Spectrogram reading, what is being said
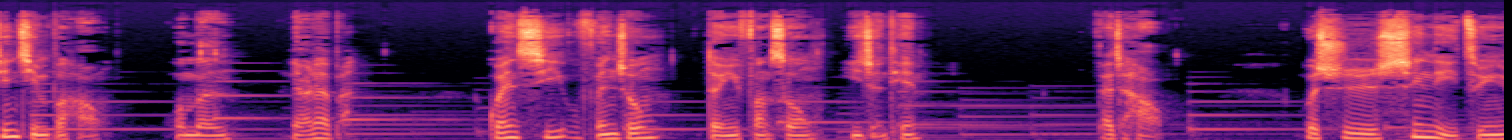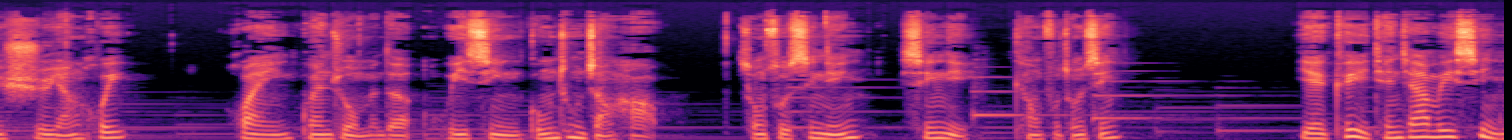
心情不好，我们聊聊吧。关系五分钟等于放松一整天。大家好，我是心理咨询师杨辉，欢迎关注我们的微信公众账号“重塑心灵心理康复中心”，也可以添加微信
